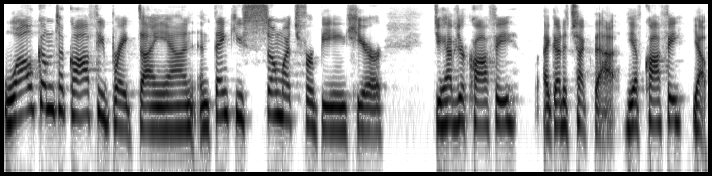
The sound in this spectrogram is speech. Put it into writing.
welcome to Coffee Break, Diane. And thank you so much for being here. Do you have your coffee? I got to check that. You have coffee? Yep.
